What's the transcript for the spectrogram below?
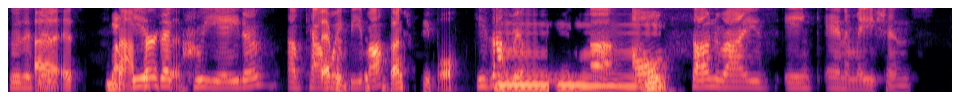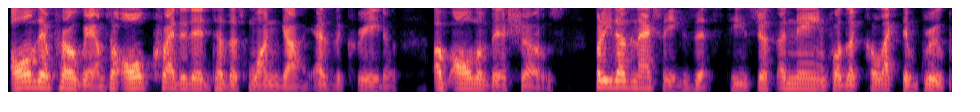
Who this Uh, is? it- No. Not he is person. the creator of Cowboy Every, a bunch of people. He's not real. Mm, Uh, all Sunrise Inc. animations, all of their programs are all credited to this one guy as the creator of all of their shows. But he doesn't actually exist. He's just a name for the collective group.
